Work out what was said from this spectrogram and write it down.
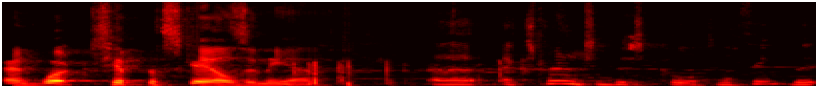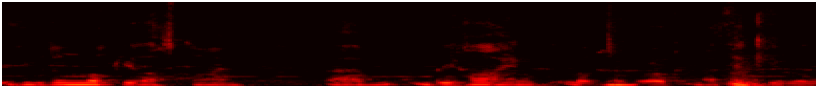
And what tipped the scales in the end? Uh, experience of this course, and I think that he was unlucky last time um, behind Luxembourg, and I think he will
